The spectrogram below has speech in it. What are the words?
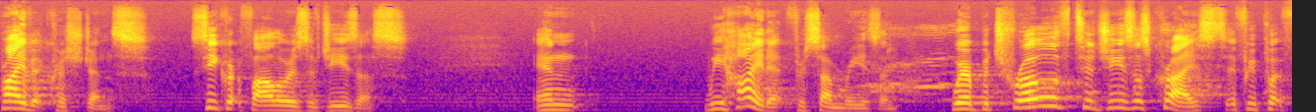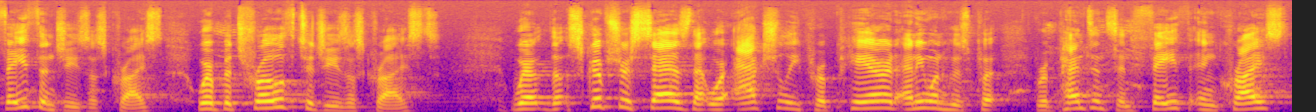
private Christians, secret followers of Jesus. And we hide it for some reason. We're betrothed to Jesus Christ, if we put faith in Jesus Christ, we're betrothed to Jesus Christ, where the scripture says that we're actually prepared, anyone who's put repentance and faith in Christ,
